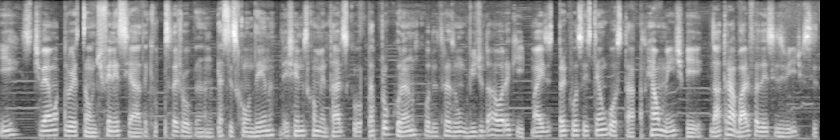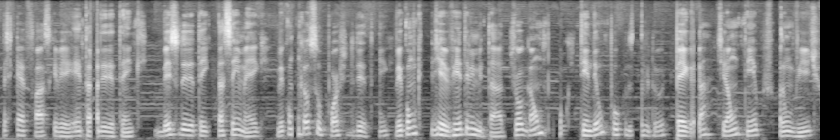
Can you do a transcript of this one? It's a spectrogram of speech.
E se tiver uma versão diferenciada que você está jogando, tá se escondendo, deixa aí nos comentários que eu vou estar tá procurando pra poder trazer um vídeo da hora aqui. Mas espero que vocês tenham gostado. Realmente, dá trabalho fazer esses vídeos. Acham que é fácil, quer ver, entrar no DD Tank, ver se o DD Tank tá sem mag, ver como que é o suporte do DD Tank, ver como que é de evento limitado, jogar um pouco, entender um pouco do servidor, pegar, tirar um tempo, fazer um vídeo.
